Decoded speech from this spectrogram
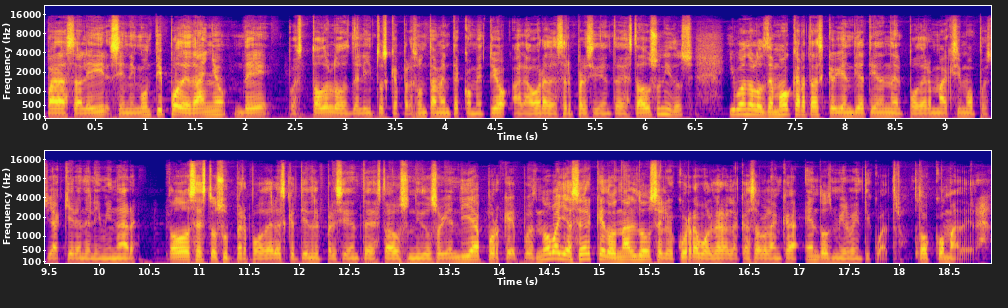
para salir sin ningún tipo de daño de pues todos los delitos que presuntamente cometió a la hora de ser presidente de Estados Unidos. Y bueno, los demócratas que hoy en día tienen el poder máximo, pues ya quieren eliminar todos estos superpoderes que tiene el presidente de Estados Unidos hoy en día, porque pues no vaya a ser que Donaldo se le ocurra volver a la Casa Blanca en 2024. Toco madera.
